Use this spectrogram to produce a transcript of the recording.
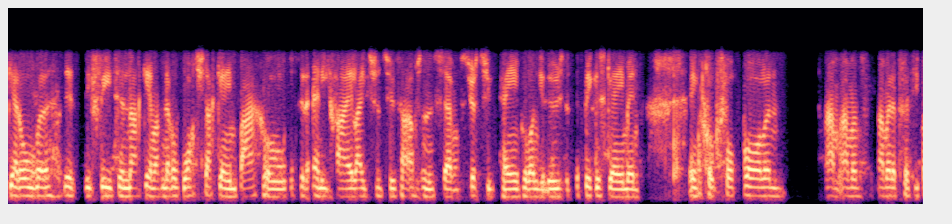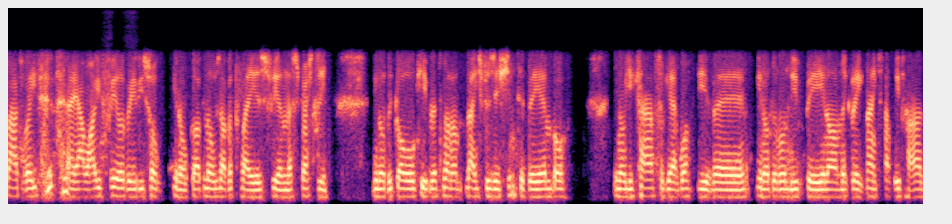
get over the defeat in that game. I've never watched that game back or looked at any highlights from 2007. It's just too painful when you lose the, the biggest game in in club football. And I'm I'm a, I'm in a pretty bad way today. How I feel really. So you know, God knows how the players feel, and especially you know the goalkeeper. It's not a nice position to be in, but you know you can't forget what you've uh, you know the run you've been on, the great nights that we've had.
